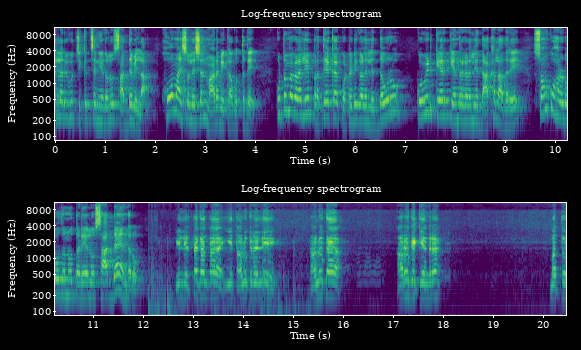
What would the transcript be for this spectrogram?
ಎಲ್ಲರಿಗೂ ಚಿಕಿತ್ಸೆ ನೀಡಲು ಸಾಧ್ಯವಿಲ್ಲ. ಹೋಮ್ ಐಸೋಲೇಷನ್ ಮಾಡಬೇಕಾಗುತ್ತದೆ. ಕುಟುಂಬಗಳಲ್ಲಿ ಪ್ರತ್ಯೇಕ ಕೊಠಡಿಗಳಲ್ಲಿದ್ದವರು ಕೋವಿಡ್ ಕೇರ್ ಕೇಂದ್ರಗಳಲ್ಲಿ ದಾಖಲಾದರೆ ಸೋಂಕು ಹರಡುವುದನ್ನು ತಡೆಯಲು ಸಾಧ್ಯ ಎಂದರು. ಇಲ್ಲಿರ್ತಕ್ಕಂಥ ಈ ತಾಲೂಕಿನಲ್ಲಿ ತಾಲೂಕಾ ಆರೋಗ್ಯ ಕೇಂದ್ರ ಮತ್ತು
